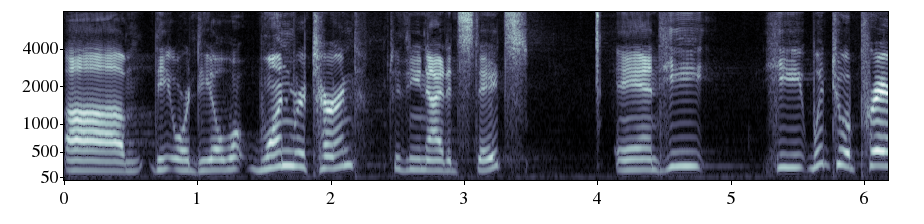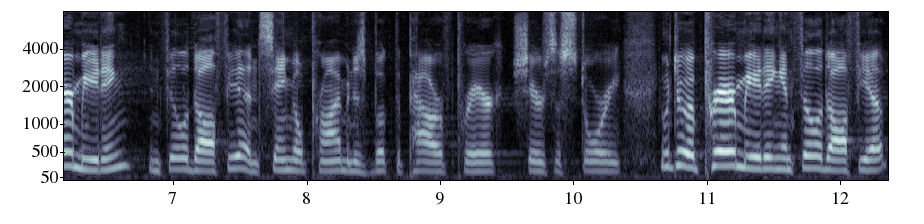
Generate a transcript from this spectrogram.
um, the ordeal. One returned to the United States, and he, he went to a prayer meeting in Philadelphia, and Samuel Prime, in his book, The Power of Prayer, shares the story. He went to a prayer meeting in Philadelphia,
